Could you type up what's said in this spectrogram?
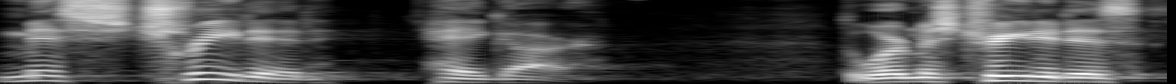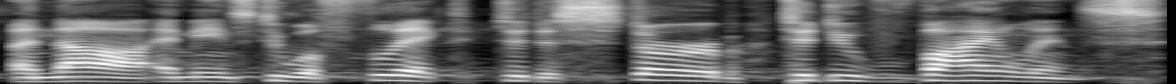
mistreated Hagar. The word mistreated is anah. It means to afflict, to disturb, to do violence.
